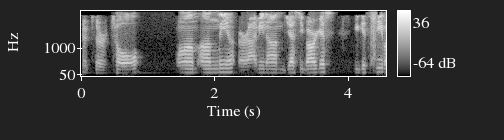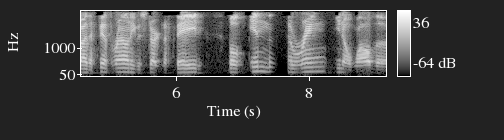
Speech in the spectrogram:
took their toll um, on Leon, or I mean on Jesse Vargas. You could see by the fifth round he was starting to fade, both in the ring, you know, while the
